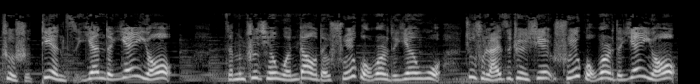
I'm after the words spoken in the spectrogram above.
这是电子烟的烟油。咱们之前闻到的水果味儿的烟雾，就是来自这些水果味儿的烟油。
